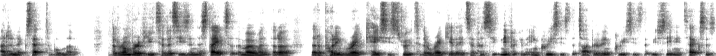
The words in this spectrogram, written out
at an acceptable level the number of utilities in the states at the moment that are that are putting rate cases through to the regulator for significant increases, the type of increases that we've seen in Texas.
